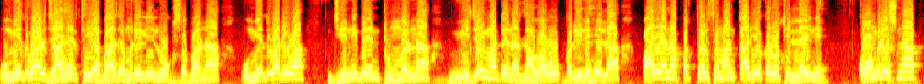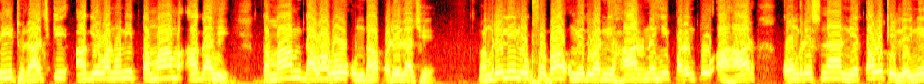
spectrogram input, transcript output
ઉમેદવાર જાહેર થયા બાદ અમરેલી લોકસભાના ઉમેદવાર એવા જેનીબેન ઠુમ્મરના વિજય માટેના દાવાઓ કરી રહેલા પાયાના પથ્થર સમાન કાર્યકરોથી લઈને કોંગ્રેસના પીઠ રાજકીય આગેવાનોની તમામ આગાહી, તમામ દાવાઓ ઊંધા પડેલા છે. અમરેલી લોકસભા ઉમેદવારની હાર નહીં, પરંતુ આ હાર કોંગ્રેસના નેતાઓથી લઈને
